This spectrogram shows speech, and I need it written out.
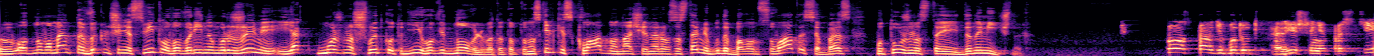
одномоментне виключення світла в аварійному режимі, і як можна швидко тоді його відновлювати? Тобто наскільки складно нашій енергосистемі буде балансуватися без потужностей динамічних? Ну, насправді будуть рішення прості,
